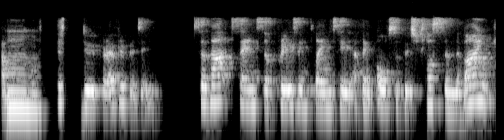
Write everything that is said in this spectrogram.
have mm. Just do it for everybody. So that sense of praising plenty, I think, also puts trust in the bank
